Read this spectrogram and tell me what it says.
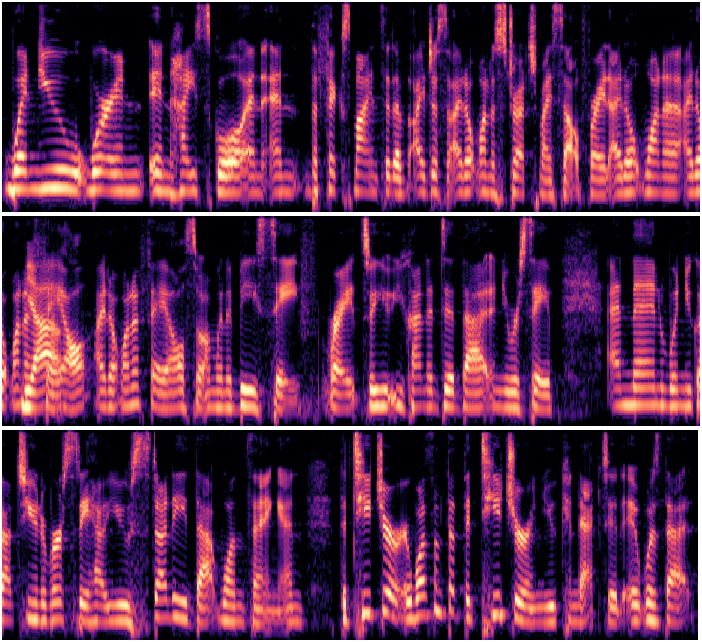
when you were in in high school and and the fixed mindset of I just I don't want to stretch myself, right? I don't want to I don't want to yeah. fail. I don't want to fail, so I'm going to be safe, right? So you you kind of did that and you were safe. And then when you got to university how you studied that one thing and the teacher it wasn't that the teacher and you connected, it was that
